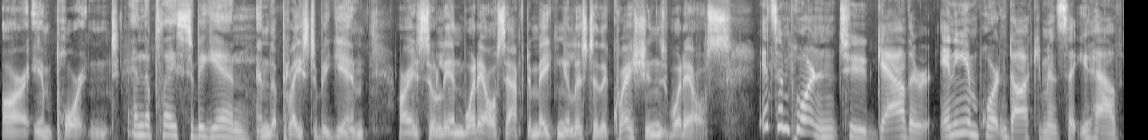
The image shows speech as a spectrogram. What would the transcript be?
are important. And the place to begin. And the place to begin. All right, so Lynn, what else? After making a list of the questions, what else? It's important to gather any important documents that you have,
